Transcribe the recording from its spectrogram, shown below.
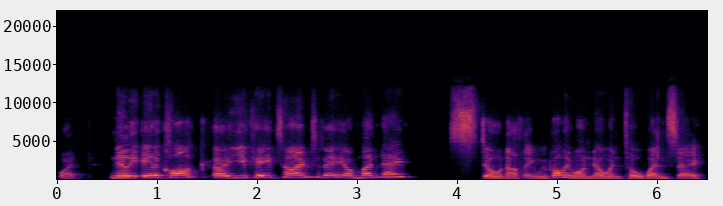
what nearly eight o'clock uh, UK time today on Monday. Still nothing. We probably won't know until Wednesday.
